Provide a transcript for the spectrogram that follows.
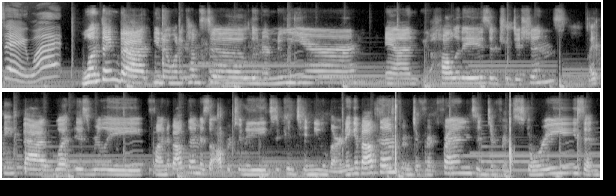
Say what? One thing that, you know, when it comes to Lunar New Year and holidays and traditions, I think that what is really fun about them is the opportunity to continue learning about them from different friends and different stories and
